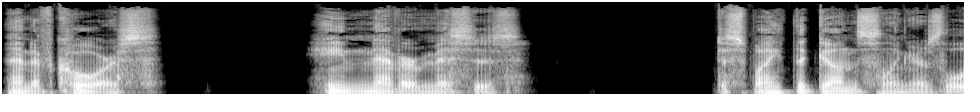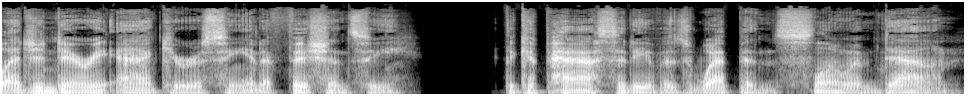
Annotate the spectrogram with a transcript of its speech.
And of course, he never misses. Despite the gunslinger's legendary accuracy and efficiency, the capacity of his weapons slow him down,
